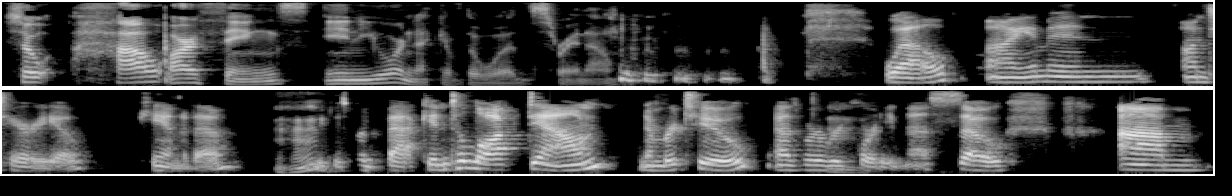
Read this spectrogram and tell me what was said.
So, how are things in your neck of the woods right now? well, I am in Ontario, Canada. Mm-hmm. We just went back into lockdown number two as we're mm. recording this. So, um,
